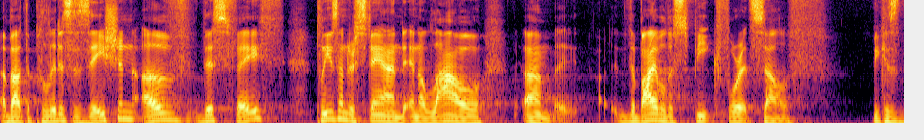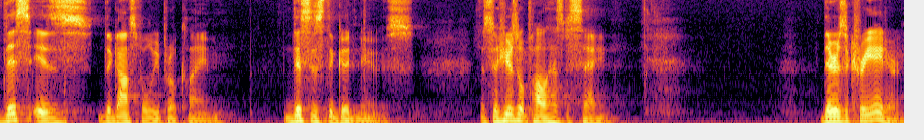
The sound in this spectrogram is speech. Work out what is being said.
about the politicization of this faith, please understand and allow um, the Bible to speak for itself because this is the gospel we proclaim. This is the good news. And so here's what Paul has to say there is a creator.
